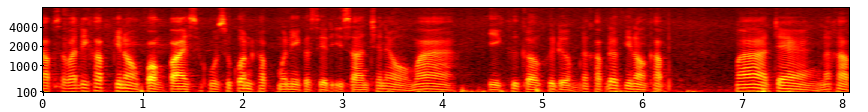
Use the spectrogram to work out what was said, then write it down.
กับสวัสดีครับพี่น้องปองปายสุขุสุกนครับมือนี้เกษตรอีสานชาแนลมาอีกคือเก่าคือเดิมนะครับเด้อพี่น้องครับ มาแจ้งนะครับ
